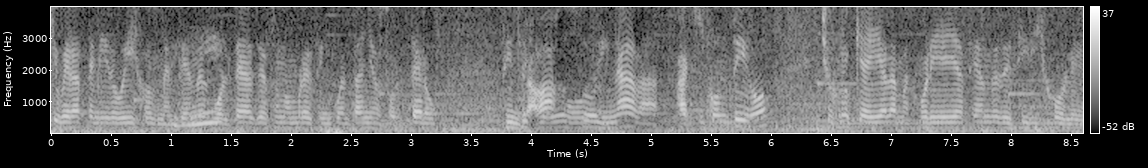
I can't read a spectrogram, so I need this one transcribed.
que hubiera tenido hijos, ¿me entiendes? Volteas, ya es un hombre de 50 años soltero, sin trabajo, sin nada, aquí contigo, yo creo que ahí a lo mejor ellas se han de decir, híjole,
